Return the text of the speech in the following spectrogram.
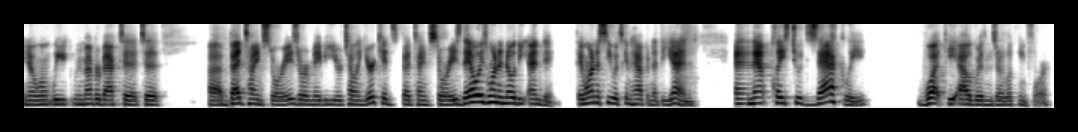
you know when we remember back to to uh, bedtime stories or maybe you're telling your kids bedtime stories they always want to know the ending. They want to see what's going to happen at the end. And that plays to exactly what the algorithms are looking for.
